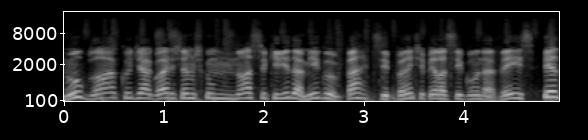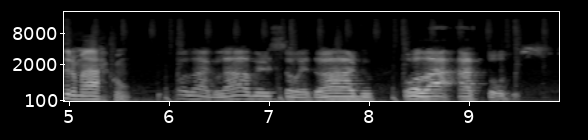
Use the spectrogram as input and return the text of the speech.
No bloco de agora estamos com nosso querido amigo participante pela segunda vez, Pedro Marcon. Olá, Glauber, sou Eduardo. Olá a todos.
